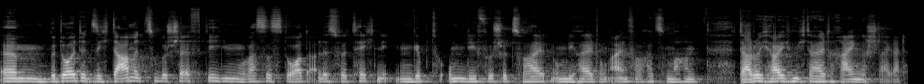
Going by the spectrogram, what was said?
Ähm, bedeutet, sich damit zu beschäftigen, was es dort alles für Techniken gibt, um die Fische zu halten, um die Haltung einfacher zu machen. Dadurch habe ich mich da halt reingesteigert.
